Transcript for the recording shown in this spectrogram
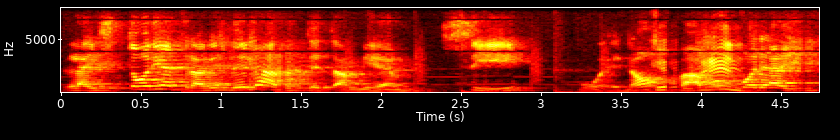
la historia a través del arte también. Sí, bueno, vamos por ahí.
